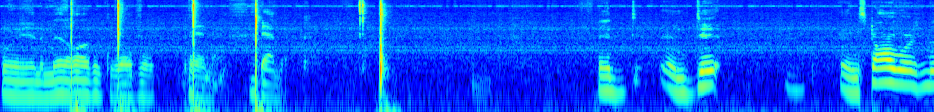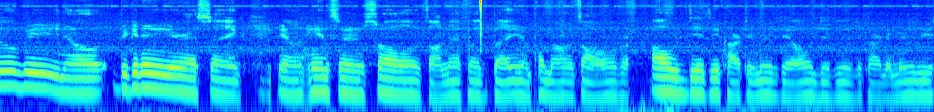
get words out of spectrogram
We're in the middle of a global pandemic and and did in Star Wars movie, you know, beginning of the year, I think, you know, Hanson and Solo, it's on Netflix, but, you know, Paramount, it's all over. All Disney cartoon movies, the old Disney cartoon movies.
